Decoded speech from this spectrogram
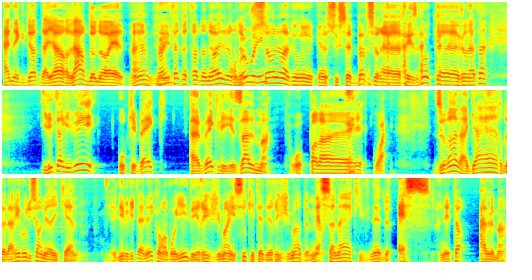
Anecdote d'ailleurs, l'arbre de Noël. Hein? Vous avez fait votre arbre de Noël? On a vu ça là, avec un succès bœuf sur euh, Facebook, euh, Jonathan. Il est arrivé au Québec avec les Allemands. Hop là! Hein? Ouais. Durant la guerre de la Révolution américaine, les Britanniques ont envoyé des régiments ici qui étaient des régiments de mercenaires qui venaient de Hesse, un État allemand.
